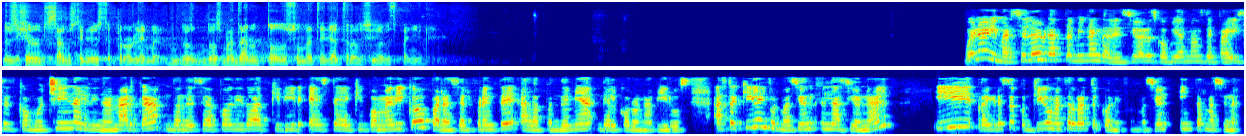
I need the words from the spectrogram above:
Nos dijeron, estamos teniendo este problema, nos mandaron todo su material traducido al español. Bueno, y Marcelo Ebrard también agradeció a los gobiernos de países como China y Dinamarca, donde se ha podido adquirir este equipo médico para hacer frente a la pandemia del coronavirus. Hasta aquí la información nacional y regreso contigo más al rato con la información internacional.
